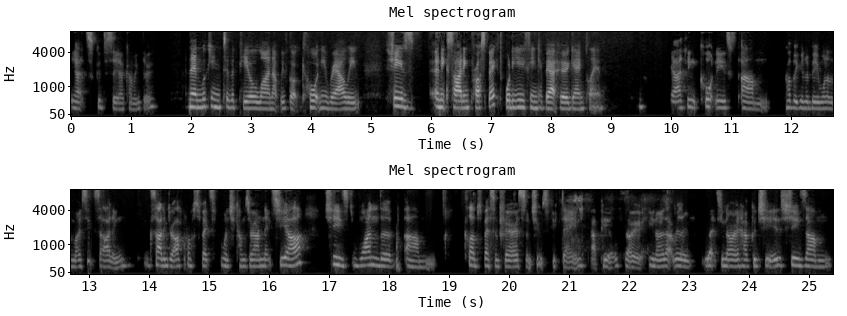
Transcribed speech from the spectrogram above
yeah, it's good to see her coming through. And then looking to the Peel lineup, we've got Courtney Rowley. She's an exciting prospect. What do you think about her game plan? Yeah, I think Courtney's um, probably going to be one of the most exciting exciting draft prospects when she comes around next year she's won the um, club's best and fairest when she was 15 at Peel. So, you know, that really lets you know how good she is. She's um,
